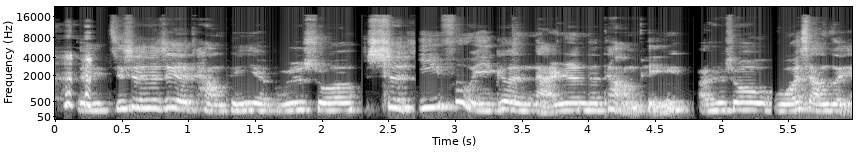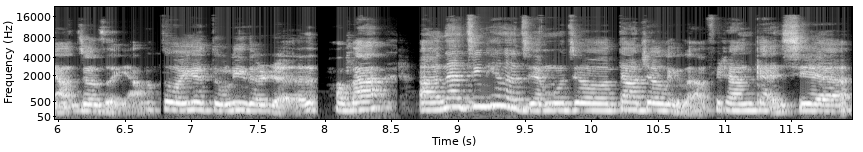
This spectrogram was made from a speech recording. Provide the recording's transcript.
对，其实是这个躺平也不是说是依附一个男人的躺平，而是说我想怎样就怎样，作为一个独立的人，好吧？啊，那今天的节目就到这里了，非常感谢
